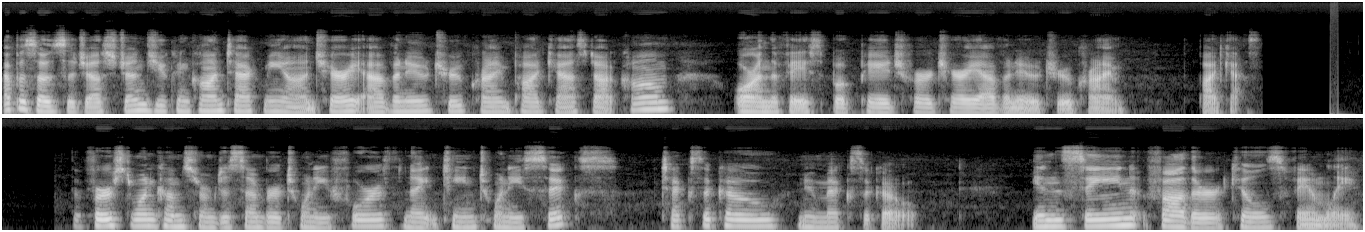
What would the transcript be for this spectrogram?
episode suggestions, you can contact me on Cherry Or on the Facebook page for Cherry Avenue True Crime Podcast. The first one comes from December 24th, 1926, Texico, New Mexico. Insane father kills family.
